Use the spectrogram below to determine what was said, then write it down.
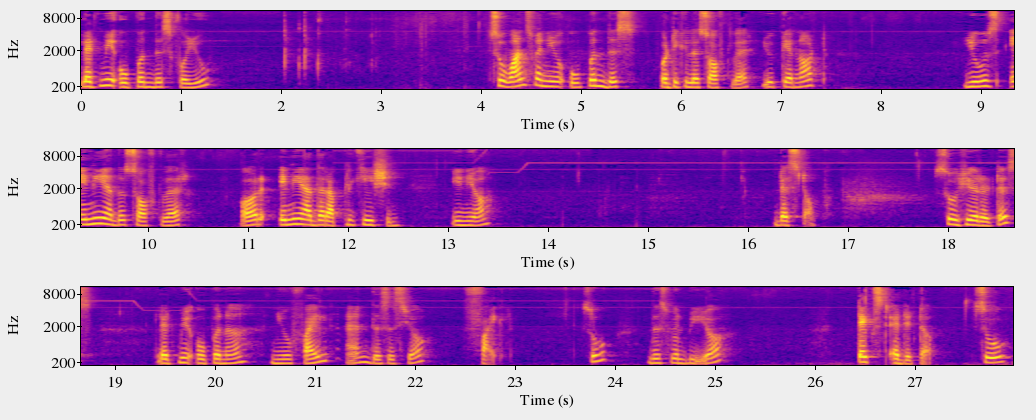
let me open this for you. So once when you open this particular software you cannot use any other software or any other application in your desktop. So here it is. Let me open a new file and this is your file. So this will be your text editor. So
